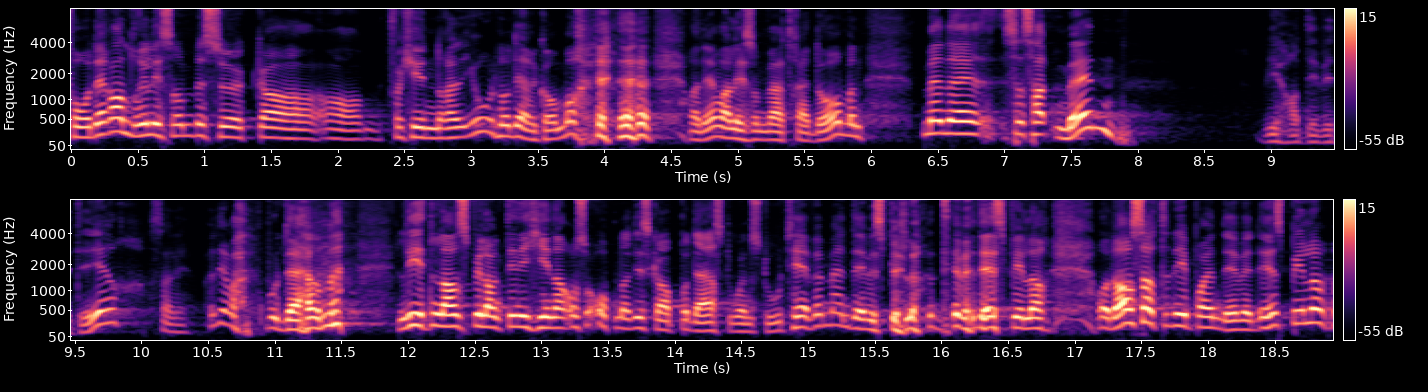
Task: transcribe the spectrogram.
får dere aldri liksom besøk av, av forkynnere. Jo, når dere kommer. og det var liksom hvert tredje år. Men, men eh, så sa men vi har DVD-er, sa de. Og det var moderne. Liten landsby langt inn i Kina, og så åpna de skapet, og der sto en stor TV med en DVD-spiller. Og da satte de på en DVD-spiller,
